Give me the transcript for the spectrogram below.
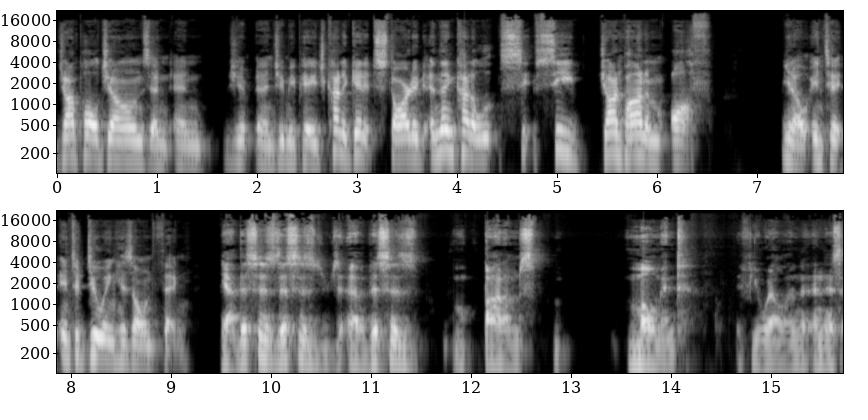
John Paul Jones and and Jim, and Jimmy Page kind of get it started, and then kind of see, see John Bonham off, you know, into into doing his own thing. Yeah, this is this is uh, this is Bonham's moment, if you will, in, in this,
